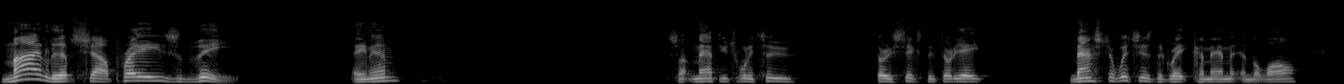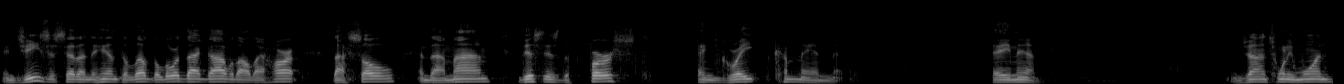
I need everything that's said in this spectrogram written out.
my lips shall praise thee. Amen. So Matthew 22, 36 through 38. Master, which is the great commandment in the law? And Jesus said unto him, To love the Lord thy God with all thy heart, thy soul, and thy mind. This is the first and great commandment. Amen. In John 21,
